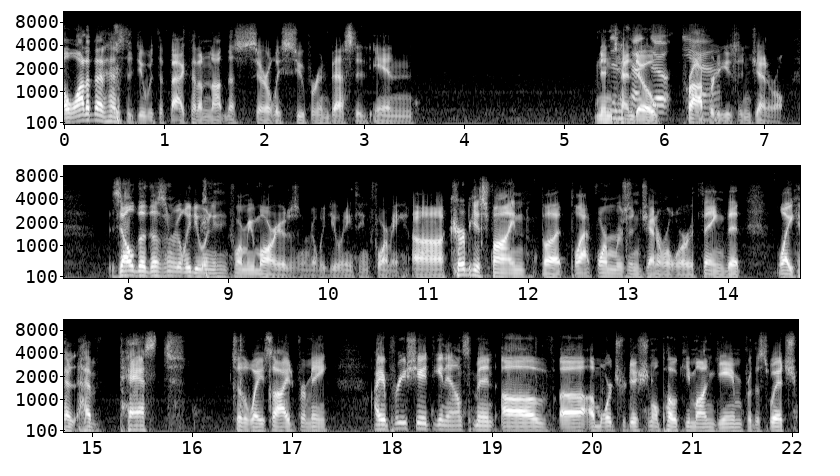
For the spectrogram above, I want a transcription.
a lot of that has to do with the fact that I'm not necessarily super invested in Nintendo, Nintendo, yeah. properties in general. Zelda doesn't really do anything for me. Mario doesn't really do anything for me. Uh, Kirby is fine, but platformers in general are a thing that like ha- have passed to the wayside for me. I appreciate the announcement of uh, a more traditional Pokemon game for the Switch.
